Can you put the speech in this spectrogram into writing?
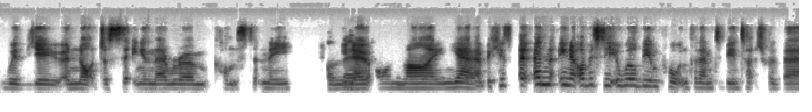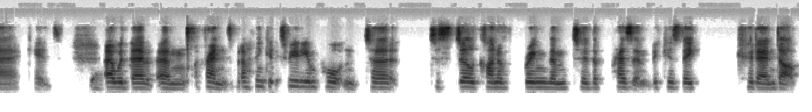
with you and not just sitting in their room constantly On you know online yeah because and you know obviously it will be important for them to be in touch with their kids Yeah. uh, with their um, friends but i think it's really important to to still kind of bring them to the present because they could end up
